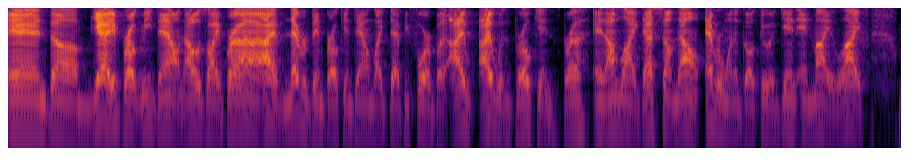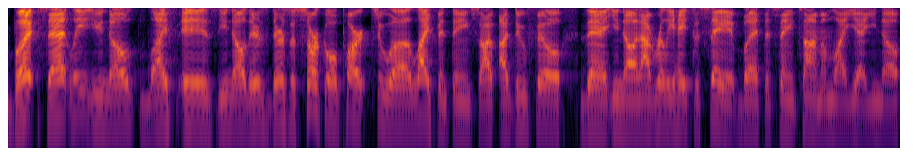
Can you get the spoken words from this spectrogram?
and um, yeah, it broke me down. I was like, bruh, I, I, have never been broken down like that before, but I, I was broken, bruh. And I'm like, that's something I don't ever want to go through again in my life. But sadly, you know, life is, you know, there's there's a circle part to uh, life and things. So I, I do feel that, you know, and I really hate to say it, but at the same time, I'm like, yeah, you know,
